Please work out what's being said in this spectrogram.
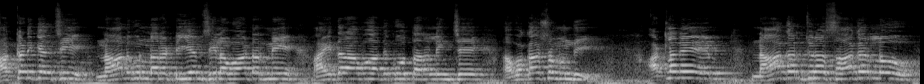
అక్కడికి వెళ్ళి నాలుగున్నర టీఎంసీల వాటర్ని హైదరాబాద్కు తరలించే అవకాశం ఉంది. అట్లనే నాగార్జున సాగర్లో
